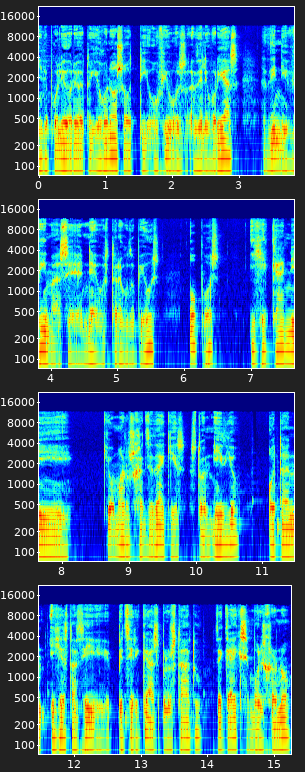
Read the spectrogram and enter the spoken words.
Είναι πολύ ωραίο το γεγονός ότι ο Φίβος Δελιβοριάς δίνει βήμα σε νέους τραγουδοποιούς όπως είχε κάνει και ο Μάρος Χατζηδάκης στον ίδιο όταν είχε σταθεί πιτσιρικάς μπροστά του 16 μόλις χρονό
